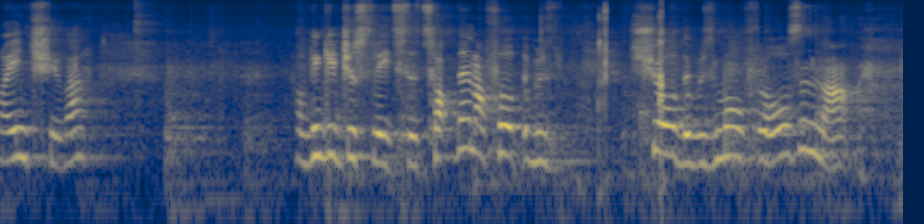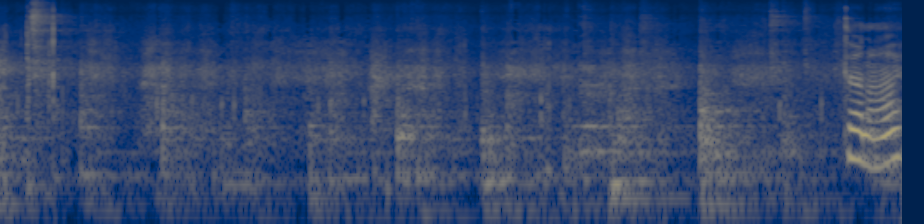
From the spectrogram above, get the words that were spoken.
I ain't sure. I think it just leads to the top. Then I thought there was sure there was more floors than that. Don't know.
